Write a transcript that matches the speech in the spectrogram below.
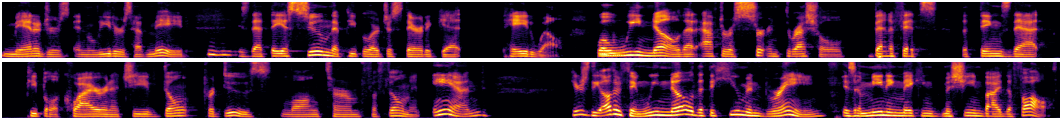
managers and leaders have made Mhm. is that they assume that people are just there to get paid well. Well, Mhm. we know that after a certain threshold, benefits, the things that people acquire and achieve don't produce long term fulfillment. And here's the other thing we know that the human brain is a meaning making machine by default.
